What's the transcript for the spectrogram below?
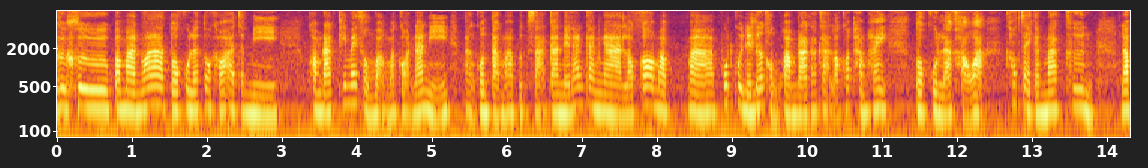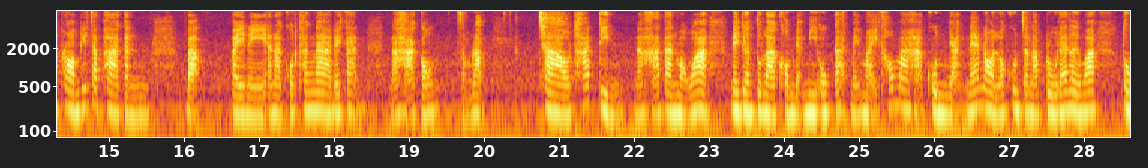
คือคือประมาณว่าตัวคุณและตัวเขาอาจจะมี ความรักที่ไม่สมหวังมาก่อนหน้านี้ ต่างคนต่างมาปรึกษากันในด้านการงาน แล้วก็มามาพูดคุยในเรื่องของความรักอะค่ะแล้วก็ทำให้ตัวคุณและเขาอะเข้าใจกันมากขึ้น และพร้อมที่จะพากันแบบไปในอนาคตข้างหน้าด้วยกันนะคะกองสำหรับชาวธาตุดินนะคะตันมองว่าในเดือนตุลาคมเนี่ยมีโอกาสใหม่ ๆ เข้ามาหาคุณอย่างแน่นอน แล้วคุณจะรับรู้ได้เลยว่า ตัว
